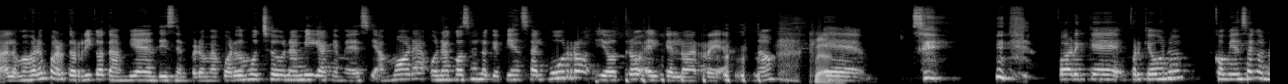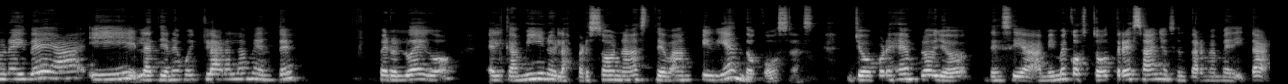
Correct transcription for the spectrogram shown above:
a lo mejor en Puerto Rico también dicen, pero me acuerdo mucho de una amiga que me decía, Mora, una cosa es lo que piensa el burro y otro el que lo arrea, ¿no? Claro. Eh, sí, porque, porque uno comienza con una idea y la tiene muy clara en la mente, pero luego el camino y las personas te van pidiendo cosas. Yo, por ejemplo, yo decía, a mí me costó tres años sentarme a meditar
